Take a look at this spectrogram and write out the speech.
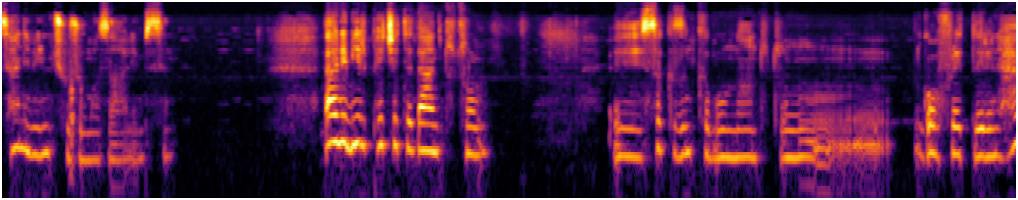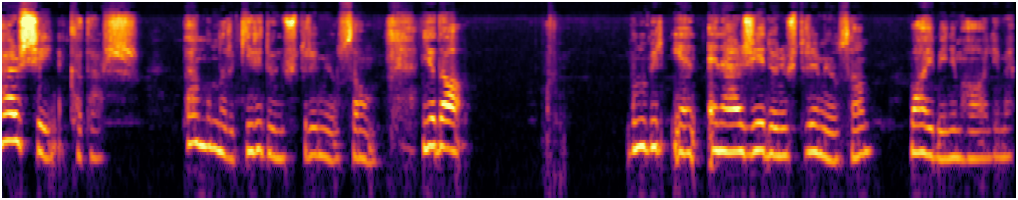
Sen de benim çocuğuma zalimsin. Yani bir peçeteden tutun, e, sakızın kabuğundan tutun, gofretlerin her şeyine kadar ben bunları geri dönüştüremiyorsam ya da bunu bir enerjiye dönüştüremiyorsam vay benim halime.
